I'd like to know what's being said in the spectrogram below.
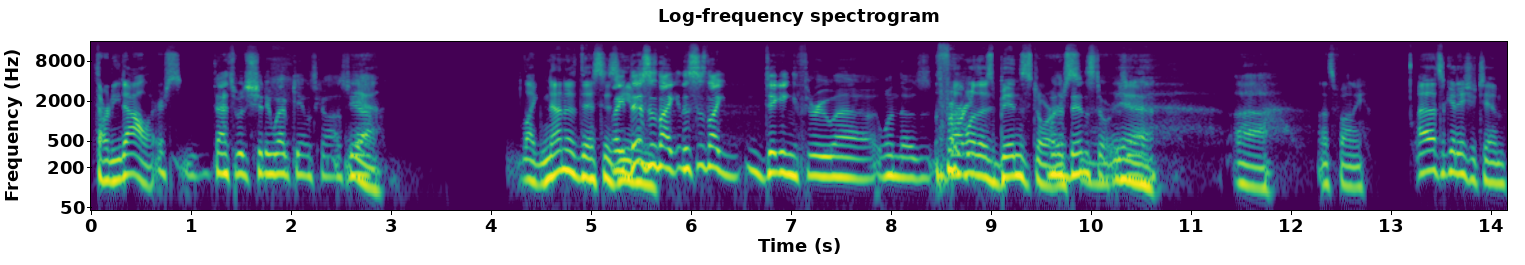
$30. That's what shitty webcams cost. Yeah. Yeah. Like none of this is Like even this is like this is like digging through uh one of those bar- one of those bin stores. one of the bin stores. Yeah. Uh, that's funny. Uh, that's a good issue, Tim.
